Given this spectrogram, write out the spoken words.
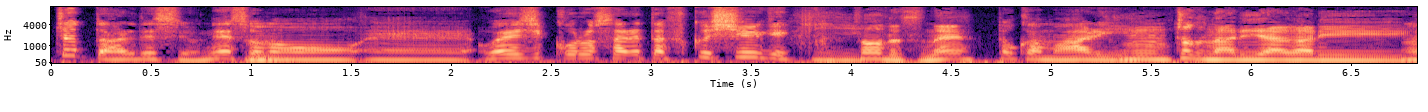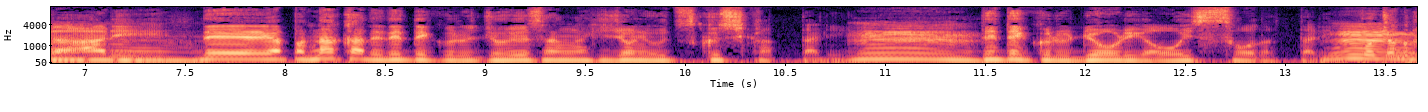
ちょっとあれですよね、その、えー、親父殺された復讐劇そうですね。とかもあり、うん、ちょっと成り上がりがあり、うんで、やっぱ中で出てくる女優さんが非常に美しかったり、うん。出てくる料理が美味しそうだったり、うん。これちょっと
